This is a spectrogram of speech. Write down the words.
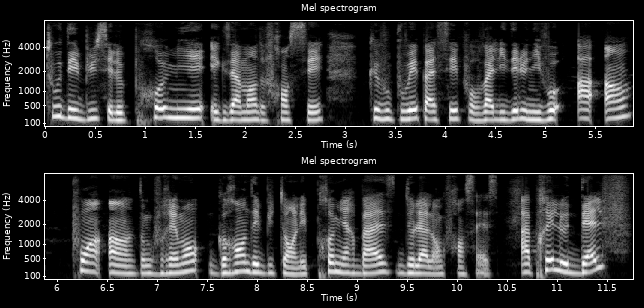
tout début, c'est le premier examen de français que vous pouvez passer pour valider le niveau A1.1, donc vraiment grand débutant, les premières bases de la langue française. Après le DELF,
